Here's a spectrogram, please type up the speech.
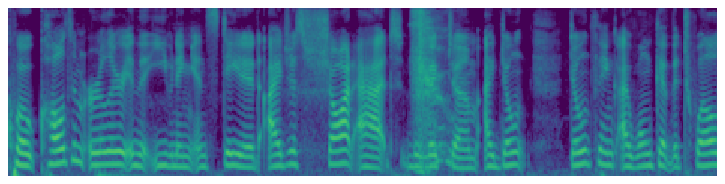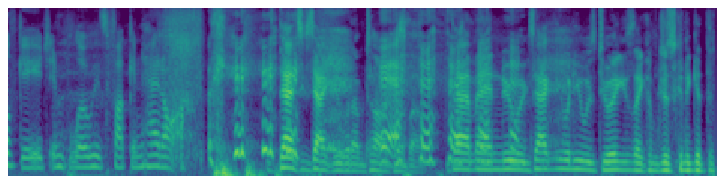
quote, called him earlier in the evening and stated, "I just shot at the victim. I don't." Don't think I won't get the 12 gauge and blow his fucking head off. That's exactly what I'm talking about. That man knew exactly what he was doing. He's like, I'm just gonna get the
